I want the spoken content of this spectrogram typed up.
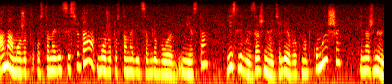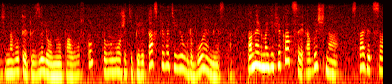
Она может установиться сюда, может установиться в любое место. Если вы зажмете левую кнопку мыши и нажмете на вот эту зеленую полоску, то вы можете перетаскивать ее в любое место. Панель модификации обычно ставится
